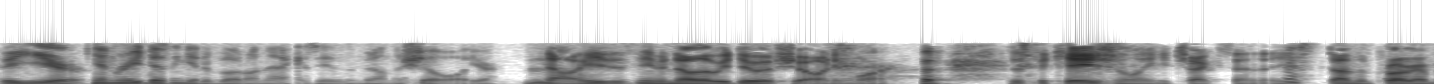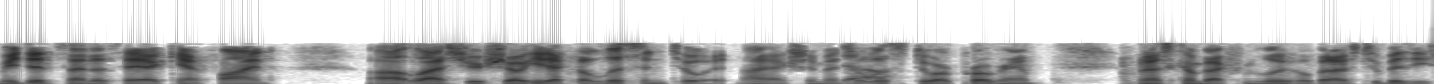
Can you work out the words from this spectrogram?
the year. And Reid doesn't get a vote on that because he hasn't been on the show all year. No, he doesn't even know that we do a show anymore. Just occasionally he checks in. He's done the program. He did send us, hey, I can't find uh, last year's show. He'd have to listen to it. I actually meant to listen to our program when I was coming back from Louisville, but I was too busy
